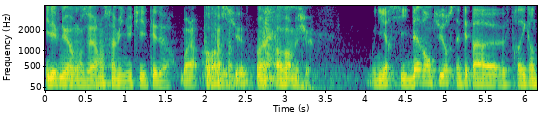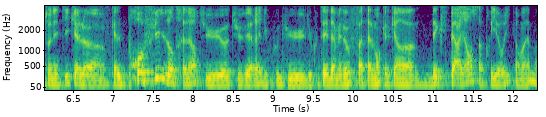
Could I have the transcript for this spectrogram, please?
Il est venu à 11h, en 5 minutes, il était dehors. Voilà, pour faire monsieur. ça. Voilà, au revoir, monsieur dire si d'aventure ce n'était pas euh, Frédéric Antonetti, quel, euh, quel profil d'entraîneur tu, euh, tu, verrais du coup du, côté d'Ameno? Fatalement quelqu'un d'expérience a priori quand même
